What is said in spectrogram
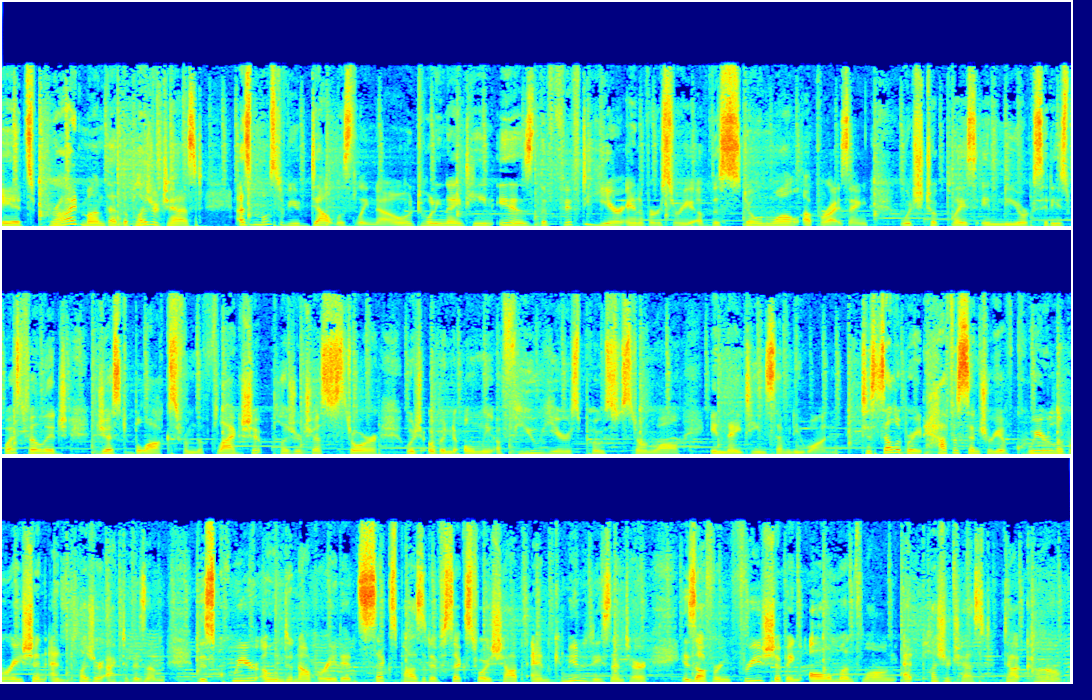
It's Pride Month at the Pleasure Chest. As most of you doubtlessly know, 2019 is the 50 year anniversary of the Stonewall Uprising, which took place in New York City's West Village, just blocks from the flagship Pleasure Chest store, which opened only a few years post Stonewall in 1971. To celebrate half a century of queer liberation and pleasure activism, this queer owned and operated sex positive sex toy shop and community center is offering free shipping all month long at pleasurechest.com.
